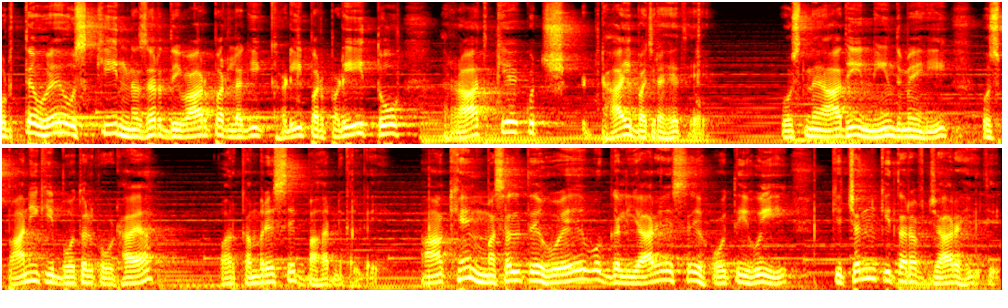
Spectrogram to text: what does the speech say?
उठते हुए उसकी नज़र दीवार पर लगी घड़ी पर पड़ी तो रात के कुछ ढाई बज रहे थे। उसने आधी नींद में ही उस पानी की बोतल को उठाया और कमरे से बाहर निकल गई। आँखें मसलते हुए वो गलियारे से होती हुई किचन की तरफ़ जा रही थी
